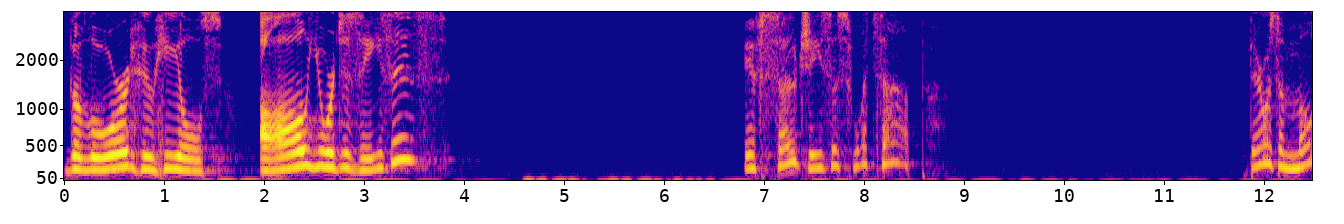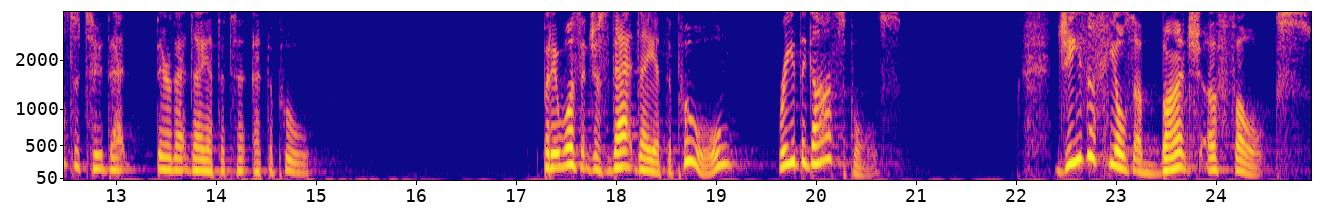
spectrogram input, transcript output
the Lord who heals all your diseases? If so, Jesus, what's up? There was a multitude that, there that day at the, t- at the pool. But it wasn't just that day at the pool. Read the Gospels. Jesus heals a bunch of folks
